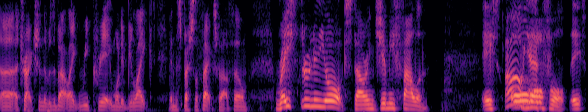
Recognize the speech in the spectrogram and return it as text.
uh, attraction that was about like recreating what it'd be like in the special effects for that film. Race Through New York, starring Jimmy Fallon. It's Oh, yeah. awful. It's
